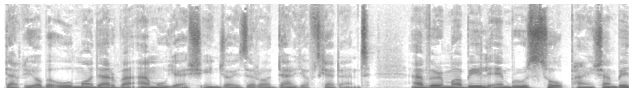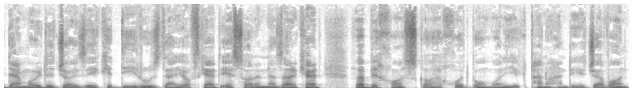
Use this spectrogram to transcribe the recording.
در غیاب او مادر و عمویش این جایزه را دریافت کردند. اورمابیل امروز صبح پنجشنبه در مورد جایزه‌ای که دیروز دریافت کرد اظهار نظر کرد و به خواستگاه خود به عنوان یک پناهنده جوان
